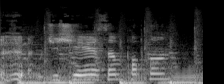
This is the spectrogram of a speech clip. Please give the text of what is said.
Would you share some popcorn?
